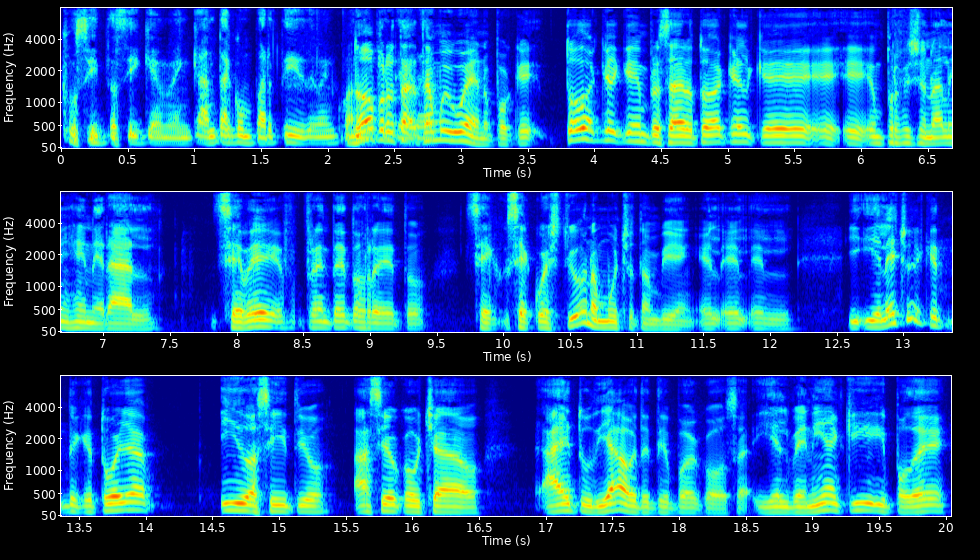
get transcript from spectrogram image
cositas así que me encanta compartir de vez en cuando. No, pero está, muy bueno, porque todo aquel que es empresario, todo aquel que eh, eh, es un profesional en general, se ve frente a estos retos, se, se cuestiona mucho también. El, el, el- y, y el hecho de que, de que tú hayas ido a sitios, has sido coachado, has estudiado este tipo de cosas, y el venir aquí y poder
